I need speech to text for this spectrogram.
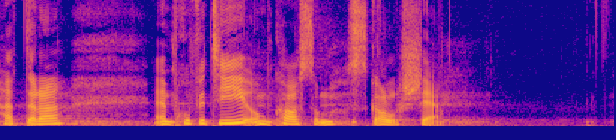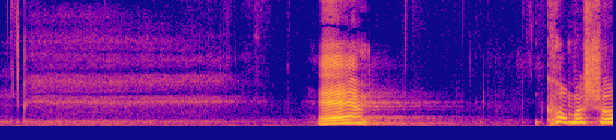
heter det, en profeti om hva som skal skje. Eh, kom og se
